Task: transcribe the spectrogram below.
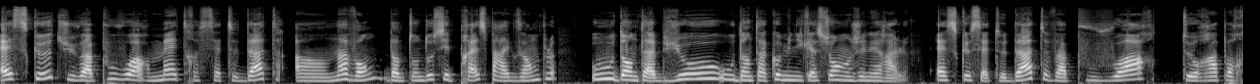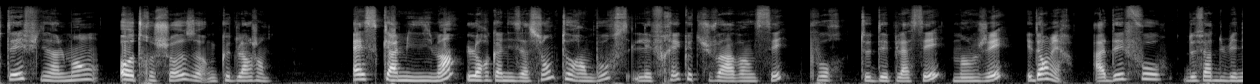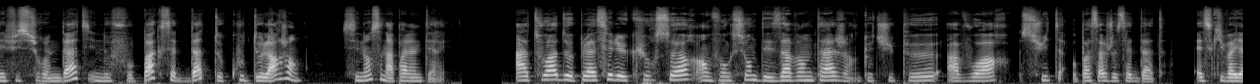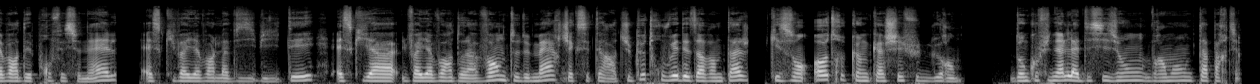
est-ce que tu vas pouvoir mettre cette date en avant dans ton dossier de presse par exemple, ou dans ta bio, ou dans ta communication en général? Est-ce que cette date va pouvoir te rapporter finalement autre chose que de l'argent. Est-ce qu'à minima, l'organisation te rembourse les frais que tu vas avancer pour te déplacer, manger et dormir? À défaut de faire du bénéfice sur une date, il ne faut pas que cette date te coûte de l'argent. Sinon, ça n'a pas d'intérêt. À toi de placer le curseur en fonction des avantages que tu peux avoir suite au passage de cette date. Est-ce qu'il va y avoir des professionnels? Est-ce qu'il va y avoir de la visibilité? Est-ce qu'il va y avoir de la vente de merch, etc. Tu peux trouver des avantages qui sont autres qu'un cachet fulgurant. Donc au final, la décision vraiment t'appartient.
